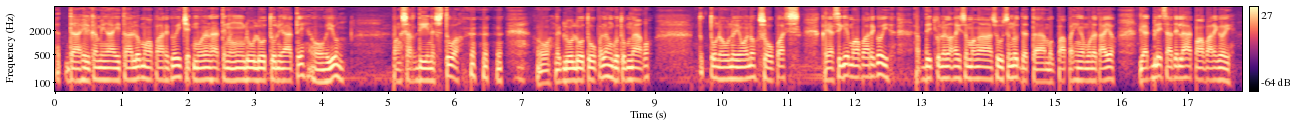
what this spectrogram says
At dahil kami nga italo mga pare ko, i-check muna natin ang luluto ni ate. Oh, yun. Pang sardinas to ah. oh, nagluluto pa lang, gutom na ako. Tunaw na yung ano, sopas. Kaya sige mga pare ko, update ko na lang kayo sa mga susunod at ah, magpapahinga muna tayo. God bless atin lahat mga pare ko.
